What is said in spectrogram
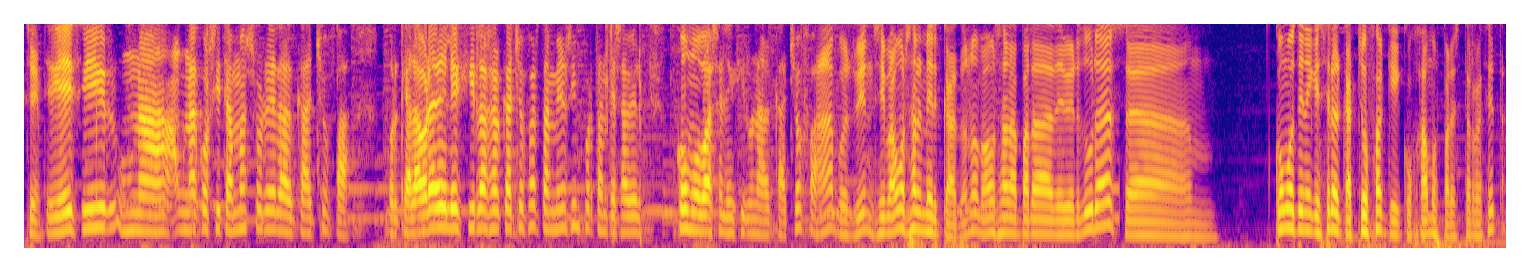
Sí. te voy a decir una, una cosita más sobre la alcachofa, porque a la hora de elegir las alcachofas también es importante saber cómo vas a elegir una alcachofa. Ah, pues bien, si vamos al mercado, ¿no? Vamos a la parada de verduras. ah, ¿Cómo tiene que ser el cachofa que cojamos para esta receta?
